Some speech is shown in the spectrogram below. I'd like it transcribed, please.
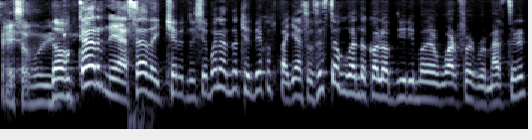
Eso, muy bien. Don Carne Asada y Chévez nos dice: Buenas noches, viejos payasos. Estoy jugando Call of Duty Modern Warfare Remastered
